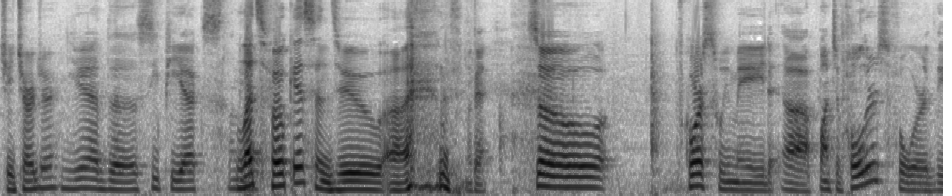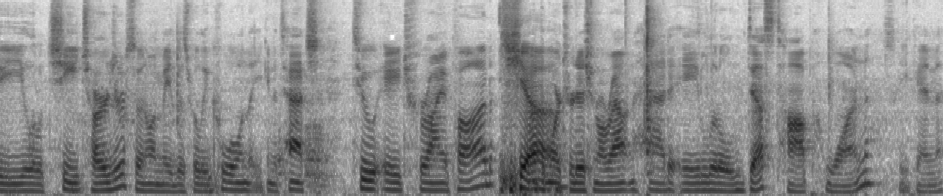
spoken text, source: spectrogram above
Qi charger. yeah, the CPX. Let Let's focus and do. Uh, Okay, so of course we made a bunch of holders for the little Qi charger. So I made this really cool one that you can attach to a tripod. Yeah. The more traditional route and had a little desktop one, so you can.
